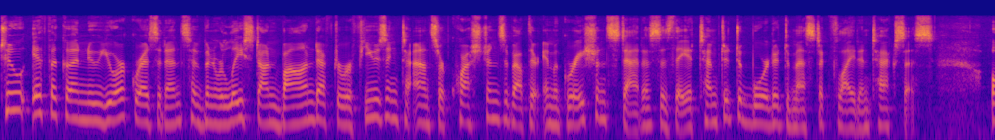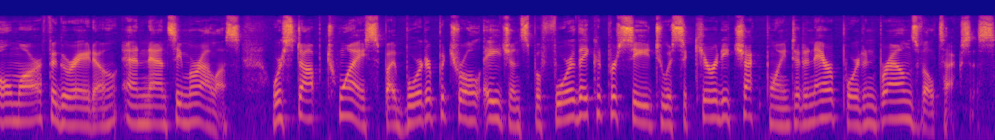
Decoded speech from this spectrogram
Two Ithaca, New York residents have been released on bond after refusing to answer questions about their immigration status as they attempted to board a domestic flight in Texas. Omar Figueredo and Nancy Morales were stopped twice by Border Patrol agents before they could proceed to a security checkpoint at an airport in Brownsville, Texas.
